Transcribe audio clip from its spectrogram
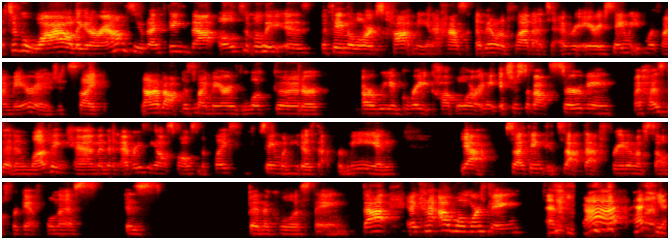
it took a while to get around to, but I think that ultimately is the thing the Lord's taught me. And it has, I've been able to apply that to every area. Same even with my marriage. It's like not about does my marriage look good or are we a great couple or any, it's just about serving my husband and loving him. And then everything else falls into place. Same when he does that for me. And yeah, so I think it's that, that freedom of self-forgetfulness is been the coolest thing that, and I can I add one more thing? Um, and yeah, heck yeah.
